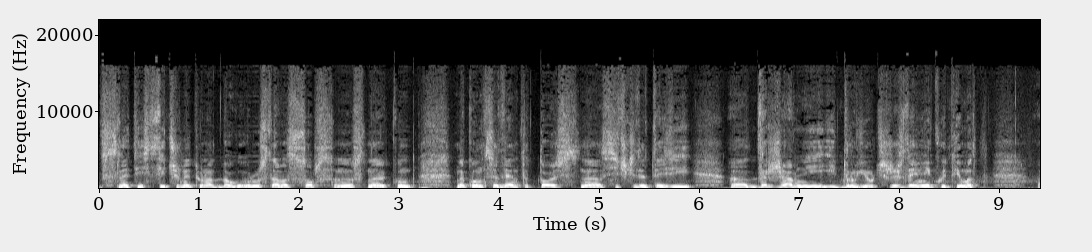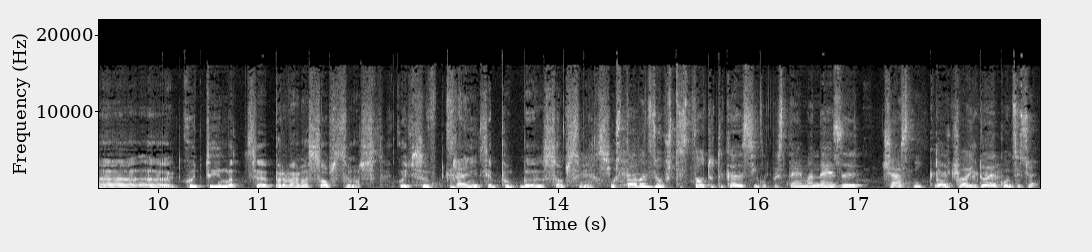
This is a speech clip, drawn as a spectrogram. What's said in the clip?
след изтичането на договор остава собственост на, кон, на концедента, т.е. на всичките тези а, държавни и други учреждения, които имат, а, а, които имат права на собственост, които са крайните а, собственици. Остават за обществото, така да си го представим, а не за частник, Точно който така. е концесионер.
